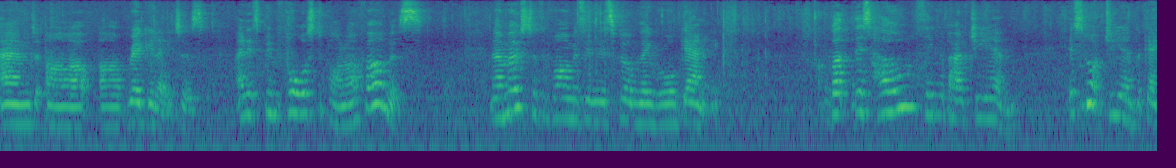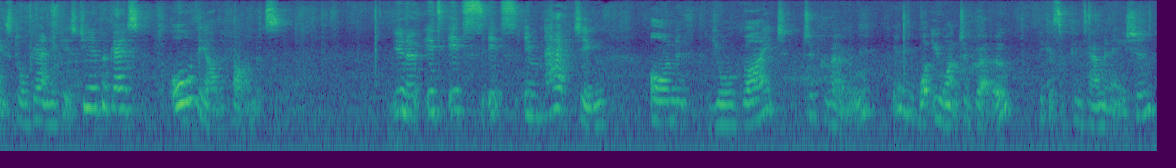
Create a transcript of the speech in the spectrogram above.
and our, our regulators and it's been forced upon our farmers. Now, most of the farmers in this film, they were organic, But this whole thing about GM, it's not GM against organic, it's GM against all the other farmers. You know, it, it's, it's impacting on your right to grow what you want to grow because of contamination,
